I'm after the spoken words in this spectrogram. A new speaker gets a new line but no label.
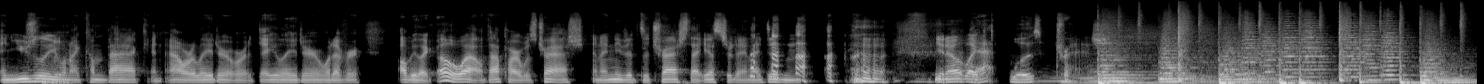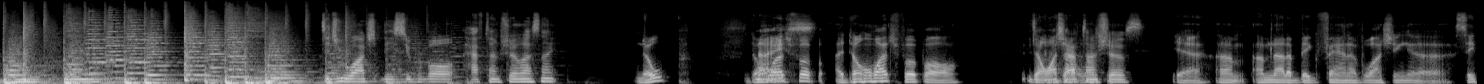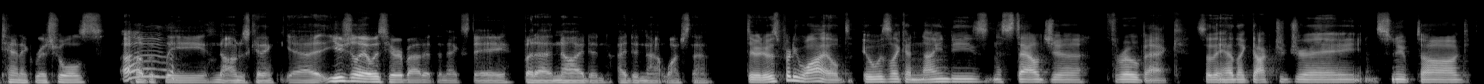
And usually
Mhm.
when I come back an hour later or a day later or whatever, I'll be like, oh wow, that part was trash. And I needed to trash that yesterday and I didn't. you know, like
that was trash.
did you watch the Super Bowl halftime show last night?
Nope. Don't watch football. I don't watch football.
You don't watch
don't
halftime
watch
shows?
Yeah, um, I'm not a big fan of watching uh, satanic rituals
Ah.
publicly. No, I'm just kidding. Yeah, usually I always hear about it the next day, but uh, no, I did. I did not watch that.
Dude, it was pretty wild. It was like a 90s nostalgia throwback. So they had like Dr. Dre and Snoop Dogg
